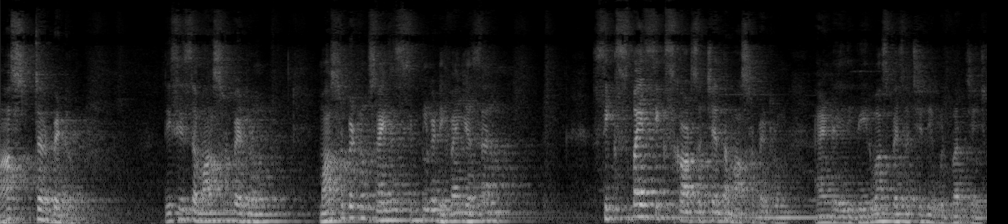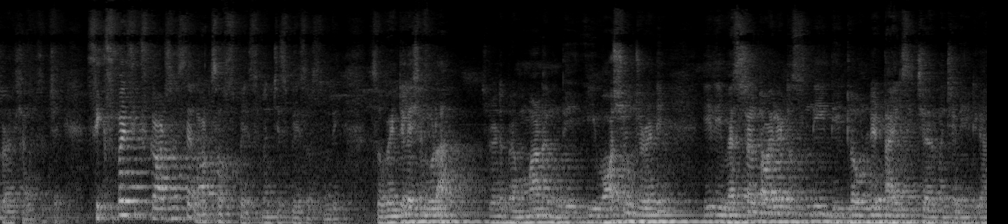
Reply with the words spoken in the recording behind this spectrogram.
master bedroom. This is the master bedroom master bedroom sizes సింపుల్గా డిఫైన్ చేస్తాను. సిక్స్ బై సిక్స్ కార్డ్స్ వచ్చేంత మాస్టర్ బెడ్రూమ్ అండ్ ఇది బీర్వా స్పేస్ వచ్చింది వుడ్ వర్క్ చేయించుకోవడానికి షెల్ఫ్స్ వచ్చాయి. సిక్స్ బై సిక్స్ కార్డ్స్ వస్తే లాట్స్ ఆఫ్ స్పేస్ మంచి స్పేస్ వస్తుంది. సో వెంటిలేషన్ కూడా చూడండి బ్రహ్మాండంగా ఉంది. ఈ వాష్రూమ్ చూడండి ఇది వెస్ట్రన్ టాయిలెట్ వస్తుంది. దీంట్లో ఉండే టైల్స్ ఇచ్చారు మంచిగా నీట్గా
